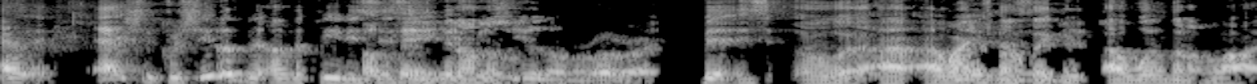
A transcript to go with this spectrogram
A- Actually, Kushida's been undefeated since Okay, he's been on the. On the road, right? Been, oh, well, I, I was gonna say? I was gonna lie.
